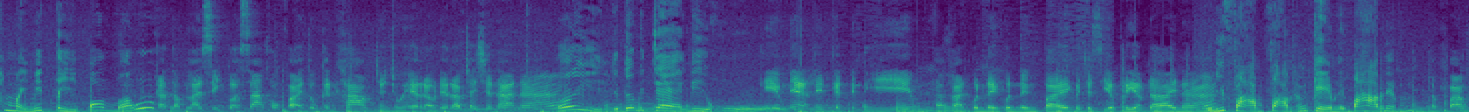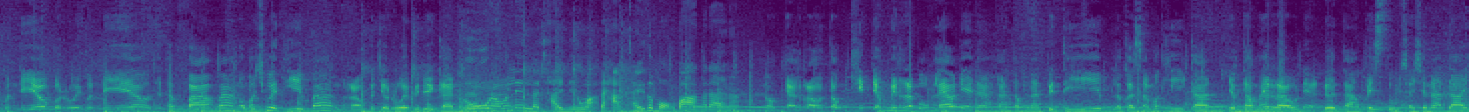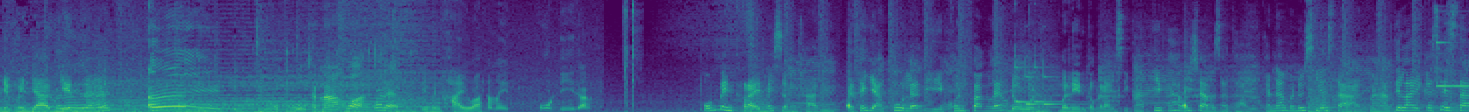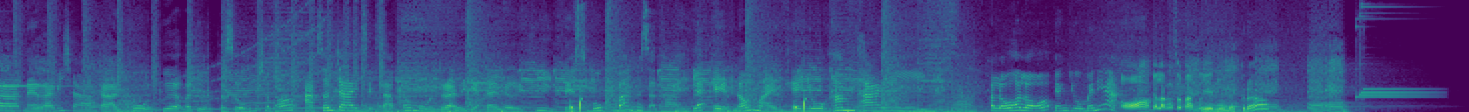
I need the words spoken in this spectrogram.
ทำไมไม่ตีป้อมวะอู้การทำลายสิ่งก่อสร้างของฝ่ายตรงกันข้ามจะช่วยให้เราได้รับชัยชนะนะ เฮ้ยจะเดินไปแจกดิโอ้โห เกมเนี่ยเล่นกันเป็นทีมถ้า ขาดคนใดคนหนึ่งไปก็จะเสียเปรียบได้นะวันนี้ฟาร์มฟาร์มทั้งเกมเลยบ้าปะเนี่ยหึถ้าฟาร์มคนเดียวก็รวยคนเดียว แต่ถ้าฟาร์มบ้างเอามาช่วยทีมบ้าง เราก็จะรวยไปด้วยกันรู้นะว่าเล่นแล้วใช้นิ้วอะแต่หัดใช้สมองบ้างก็ได้นะ นอกจากเราต้องคิดอย่างเป็นระบบแล้วเนี่ยนะการทำงานเป็นทีมแล้วก็สามัคคีกันยังทำให้เราเนี่ยเดินทางไปสู่ชัยชนะได้อย่างไม่ยากเย็นนะ เอ้ย โอ้โหชนะว่ะว่าแต่เองเป็นใครวะทำไมพูดดีจัง ผมเป็นใครไม่สำคัญ แต่ถ้าอยากพูดแล้วดี คนฟังแล้วโดน มาเรียนกับเราสิครับ ที่ภาควิชาภาษาไทย คณะมนุษยศาสตร์ มหาวิทยาลัยเกษตรศาสตร์ในรายวิชาการพูดเพื่อวัตถุประสงค์เฉพาะ หากสนใจศึกษาข้อมูลรายละเอียดได้เลยที่ Facebook บ้านภาษาไทย และเพจน้องใหม่ KU คำไทยฮัลโหลฮัลโหลยังอยู่ไหมเนี่ย อ๋อกำลังสมัครเรียนอยู่นะครับ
